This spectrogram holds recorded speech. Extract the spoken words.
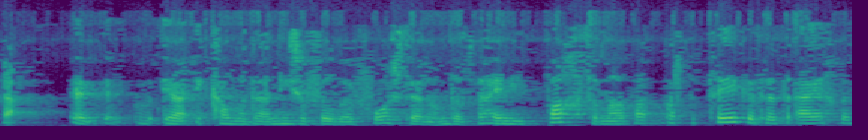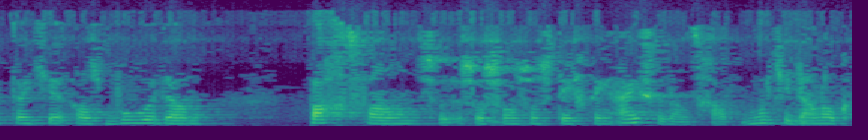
Ja. En, en, ja, ik kan me daar niet zoveel bij voorstellen, omdat wij niet pachten. Maar wat, wat betekent het eigenlijk dat je als boer dan pacht van zo- zo- zo- zo'n stichting IJssellandschap? Moet je dan ook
